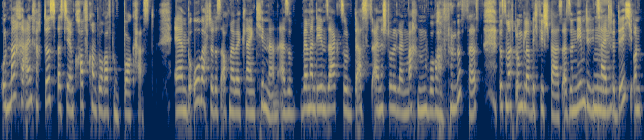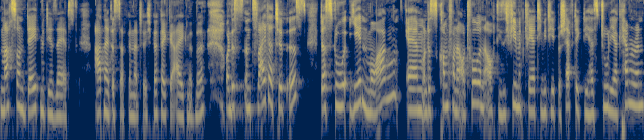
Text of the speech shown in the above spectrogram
und mache einfach das, was dir in den Kopf kommt, worauf du Bock hast. Ähm, beobachte das auch mal bei kleinen Kindern. Also wenn man denen sagt, so du darfst jetzt eine Stunde lang machen, worauf du Lust hast, das macht unglaublich viel Spaß. Also nimm dir die mhm. Zeit für dich und mach so ein Date mit dir selbst. Artnight ist dafür natürlich perfekt geeignet. Ne? Und das, ein zweiter Tipp ist, dass du jeden Morgen, ähm, und das kommt von einer Autorin auch, die sich viel mit Kreativität beschäftigt, die heißt Julia Cameron,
